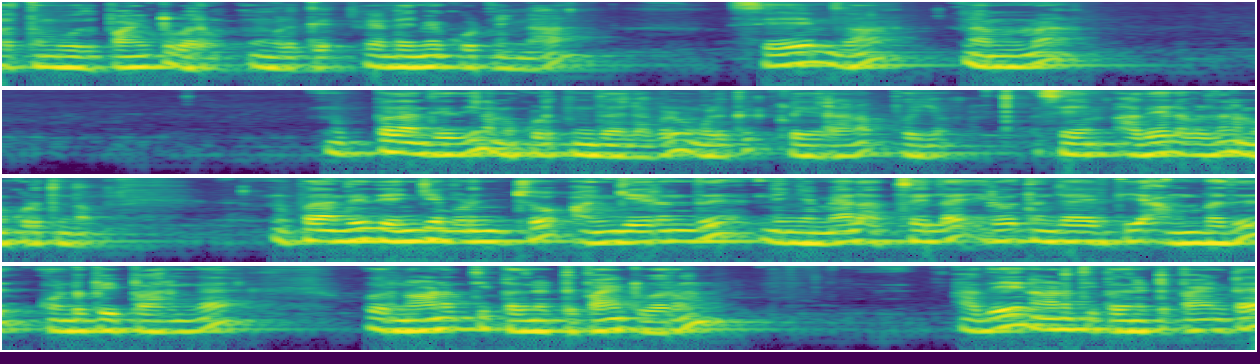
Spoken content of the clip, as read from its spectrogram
பத்தொம்போது பாயிண்ட்டு வரும் உங்களுக்கு. ரெண்டையுமே கூட்டினீங்கன்னா சேம் தான் நம்ம முப்பதாம் தேதி நம்ம கொடுத்துருந்த லெவல் உங்களுக்கு கிளியரான புரியும். சேம் அதே லெவல் தான் நம்ம கொடுத்துருந்தோம். முப்பதாம் தேதி எங்கே முடிஞ்சோ அங்கேருந்து நீங்கள் மேலே அப்சைடில் இருபத்தஞ்சாயிரத்தி ஐம்பது கொண்டு போய் பாருங்கள் ஒரு நானூற்றி பதினெட்டு பாயிண்ட் வரும். அதே நானூற்றி பதினெட்டு பாயிண்ட்டை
